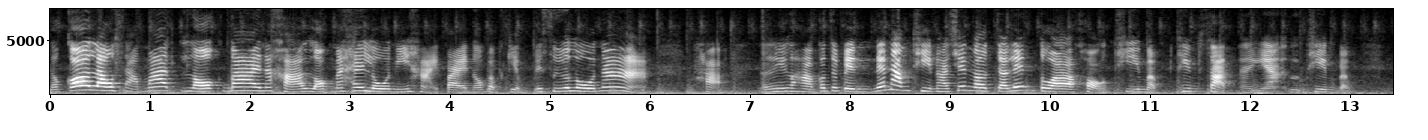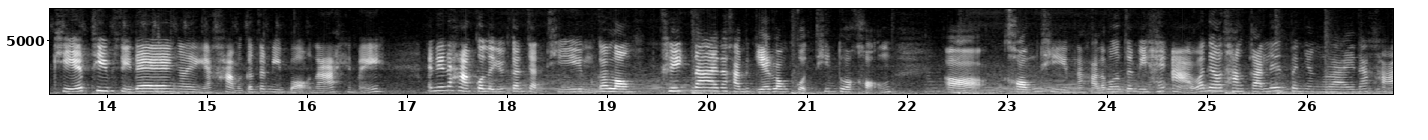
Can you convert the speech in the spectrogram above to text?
แล้วก็เราสามารถล็อกได้นะคะ ล็อกไม่ให้โลนี้หายไปเนาะแบบเก็บไปซื้อโลหน้าค่ะ แล้วนี่นะคะก็จะเป็นแนะนำทีมนะคะ เช่นเราจะเล่นตัวของทีมแบบทีมสัตว์อะไรเงี้ย หรือทีมแบบเคสทีมสีแดงอะไรอย่างเงี้ยค่ะ มันก็จะมีบอกนะ เห็นไหม อันนี้นะคะกลยุทธ์การจัดทีมก็ลองคลิกได้นะคะ เมื่อกี้ลองกดที่ตัวของ คอมทีมนะคะ แล้วมันก็จะมีให้อ่านว่าแนวทางการเล่นเป็นอย่างไรนะคะ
